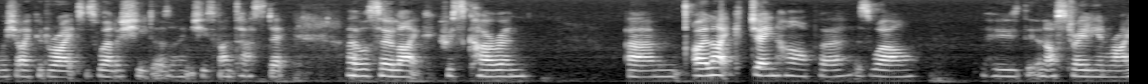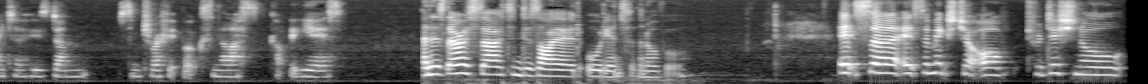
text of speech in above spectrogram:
I wish I could write as well as she does. I think she's fantastic. I also like Chris Curran. Um, I like Jane Harper as well, who's an Australian writer who's done some terrific books in the last couple of years. And is there a certain desired audience for the novel? It's a it's a mixture of traditional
